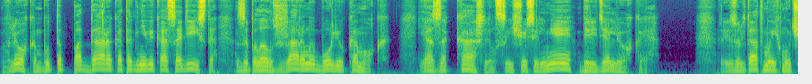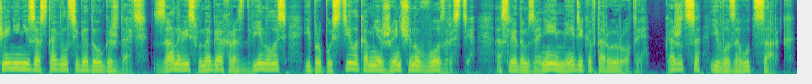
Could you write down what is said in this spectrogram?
В легком, будто подарок от огневика-садиста, запылал жаром и болью комок. Я закашлялся еще сильнее, бередя легкое. Результат моих мучений не заставил себя долго ждать. Занавесь в ногах раздвинулась и пропустила ко мне женщину в возрасте, а следом за ней медика второй роты. Кажется, его зовут Сарк.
